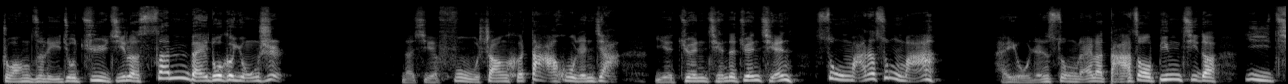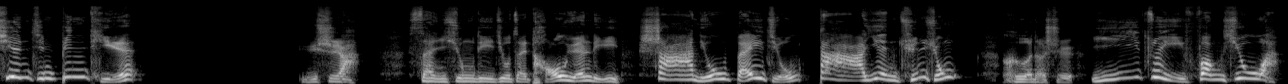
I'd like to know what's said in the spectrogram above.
庄子里就聚集了三百多个勇士。那些富商和大户人家也捐钱的捐钱，送马的送马，还有人送来了打造兵器的一千斤冰铁。于是啊。三兄弟就在桃园里杀牛摆酒，大宴群雄，喝的是一醉方休啊。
